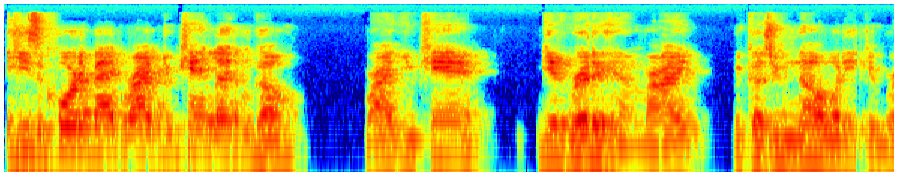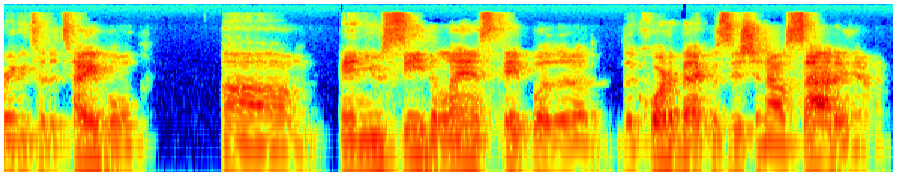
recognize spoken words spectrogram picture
he's a quarterback, right? You can't let him go right? You can't get rid of him, right? Because you know what he can bring to the table. Um, and you see the landscape of the, the quarterback position outside of him.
